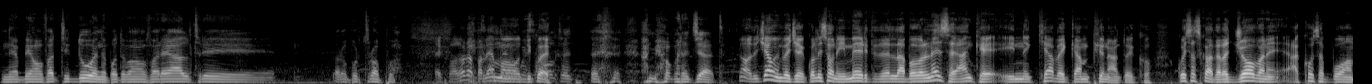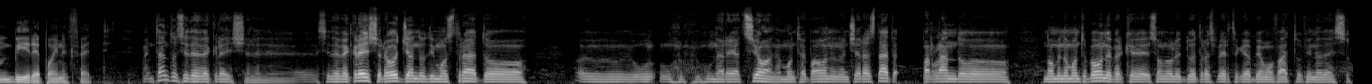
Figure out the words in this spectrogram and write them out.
ne abbiamo fatti due, ne potevamo fare altri però purtroppo ecco, allora parliamo di questo. Eh, abbiamo pareggiato. No, diciamo invece quali sono i meriti della Bovalnese anche in chiave campionato. Ecco, questa squadra giovane a cosa può ambire poi in effetti? Ma intanto si deve crescere, si deve crescere. Oggi hanno dimostrato uh, una reazione, a Montepaone non c'era stata, parlando nomino Montepaone perché sono le due trasferte che abbiamo fatto fino adesso.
